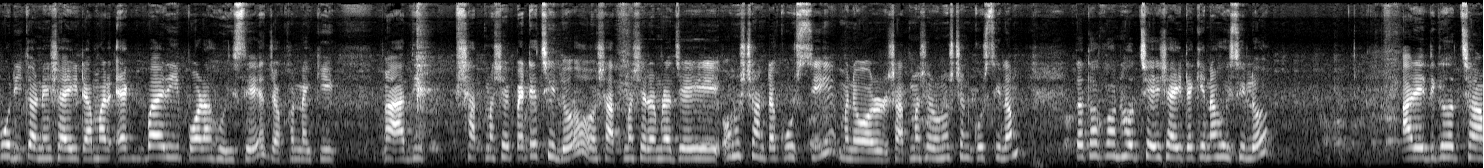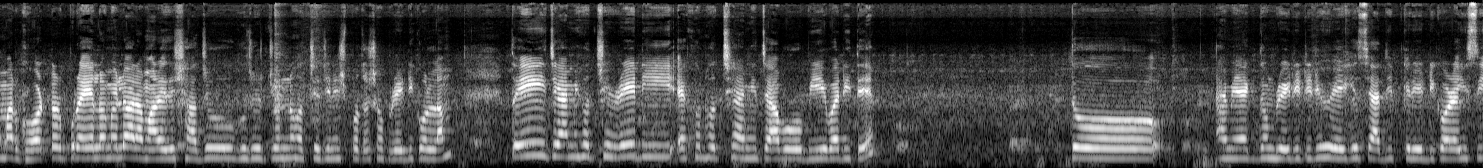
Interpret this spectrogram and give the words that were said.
পরি, কারণ এই শাড়িটা আমার একবারই পরা হয়েছে যখন নাকি আদি সাত মাসের পেটে ছিল। সাত মাসের আমরা যে অনুষ্ঠানটা করছি মানে ওর সাত মাসের অনুষ্ঠান করছিলাম, তো তখন হচ্ছে এই শাড়িটা কেনা হয়েছিল। আর এদিকে হচ্ছে আমার ঘরটার পুরো এলোমেলো আর আমার এই সাজু গুজুর জন্য হচ্ছে জিনিসপত্র সব রেডি করলাম। তো এই যে আমি হচ্ছে রেডি এখন হচ্ছে আমি যাব বিয়ে বাড়িতে তো আমি একদম রেডি টেডি হয়ে গেছি আদিবকে রেডি করাইছি।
